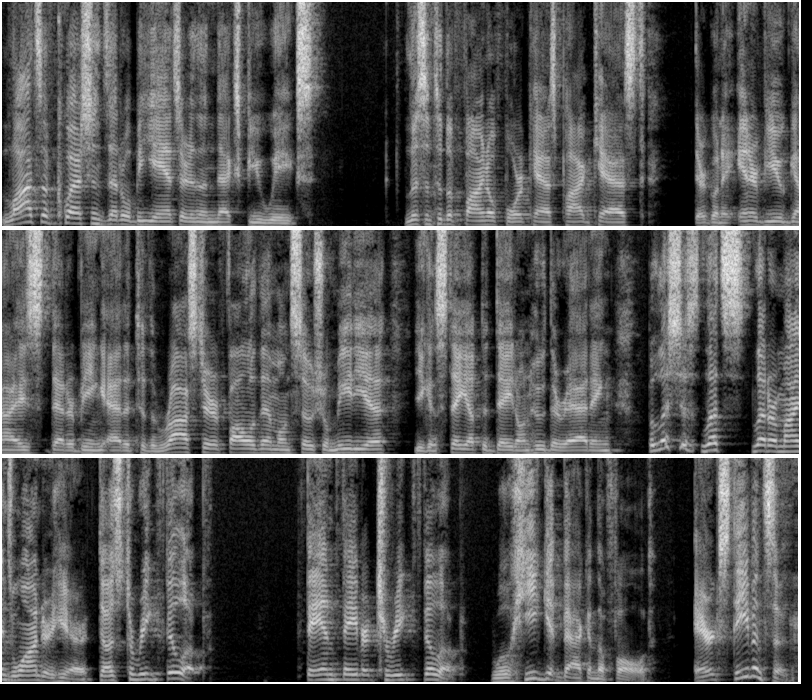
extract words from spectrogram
Lots of questions that will be answered in the next few weeks listen to the Final Forecast podcast. They're going to interview guys that are being added to the roster. Follow them on social media. You can stay up to date on who they're adding. But let's just let's let our minds wander here. Does Tarik Phillip, fan favorite Tarik Phillip, will he get back in the fold? Erik Stevenson,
